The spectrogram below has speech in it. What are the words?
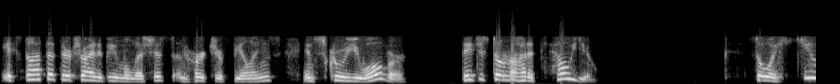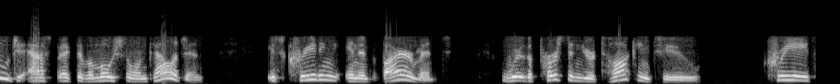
It's not that they're trying to be malicious and hurt your feelings and screw you over. They just don't know how to tell you. So, a huge aspect of emotional intelligence is creating an environment where the person you're talking to creates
